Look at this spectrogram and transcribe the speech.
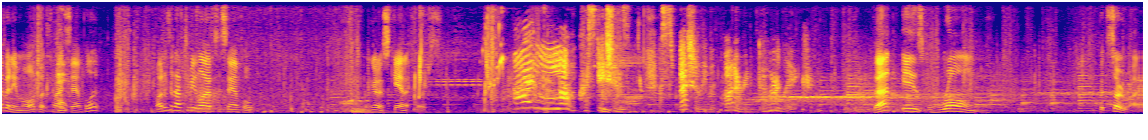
Live anymore, but can I sample it? Why does it have to be live to sample? I'm gonna scan it first. I love crustaceans, especially with butter and garlic. That is wrong. But so right.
